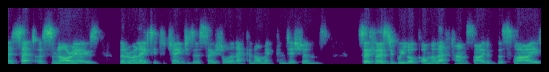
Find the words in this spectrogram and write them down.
a set of scenarios that are related to changes in social and economic conditions. So first, if we look on the left-hand side of the slide,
